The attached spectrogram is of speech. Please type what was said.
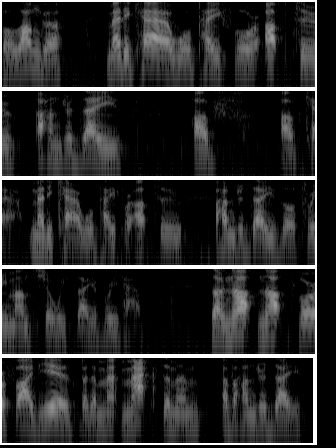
or longer, Medicare will pay for up to 100 days of, of care. Medicare will pay for up to 100 days or three months, shall we say, of rehab. So not, not four or five years, but a ma maximum of 100 days.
